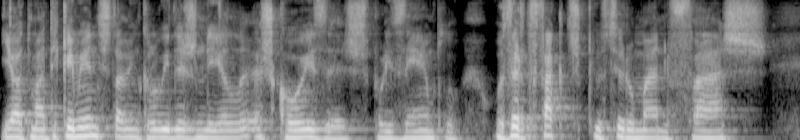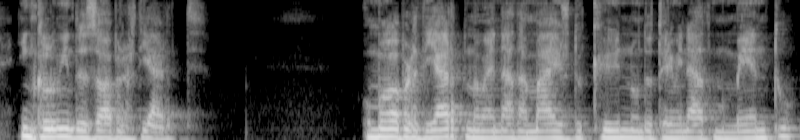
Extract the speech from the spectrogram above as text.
E automaticamente estão incluídas nele as coisas, por exemplo, os artefactos que o ser humano faz, incluindo as obras de arte. Uma obra de arte não é nada mais do que, num determinado momento,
